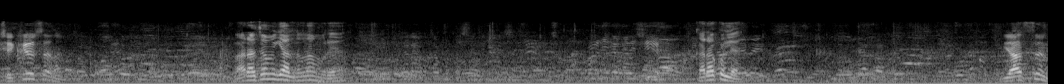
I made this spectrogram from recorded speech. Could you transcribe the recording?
Çekiyor seni. Araca mı geldin lan buraya? Karakule. Yasin.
